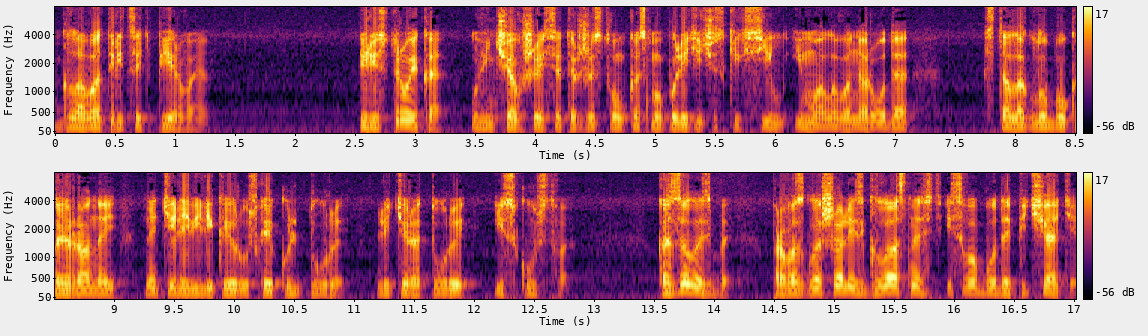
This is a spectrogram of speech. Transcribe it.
Глава 31. Перестройка, увенчавшаяся торжеством космополитических сил и малого народа, стала глубокой раной на теле великой русской культуры, литературы, искусства. Казалось бы, провозглашались гласность и свобода печати,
